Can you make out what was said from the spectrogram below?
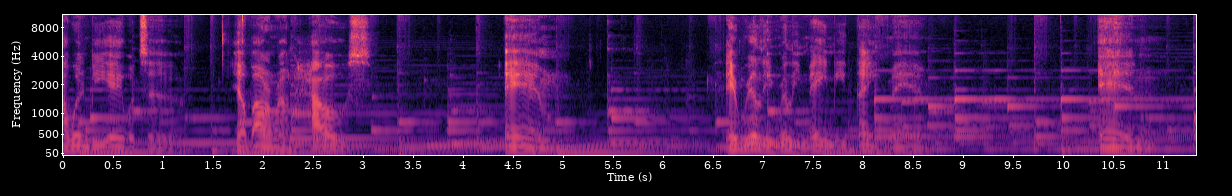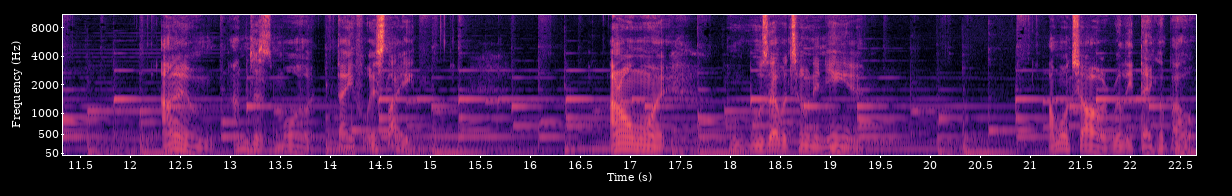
I wouldn't be able to help out around the house. And it really, really made me think, man. And I am. I'm just more thankful. It's like I don't want who's ever tuning in, I want y'all to really think about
